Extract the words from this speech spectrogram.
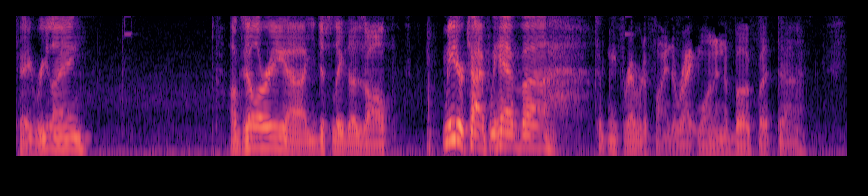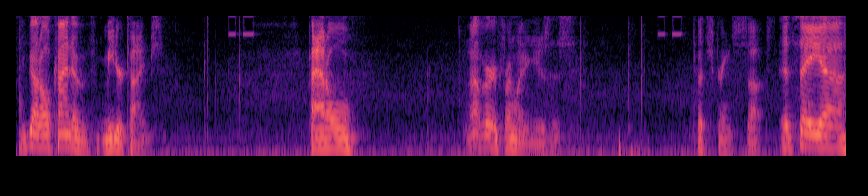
Okay, relay. Auxiliary, uh, you just leave those off. Meter type, we have, uh, took me forever to find the right one in the book, but uh, you've got all kind of meter types. Paddle, not very friendly to use this. Touchscreen sucks. It's a uh,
